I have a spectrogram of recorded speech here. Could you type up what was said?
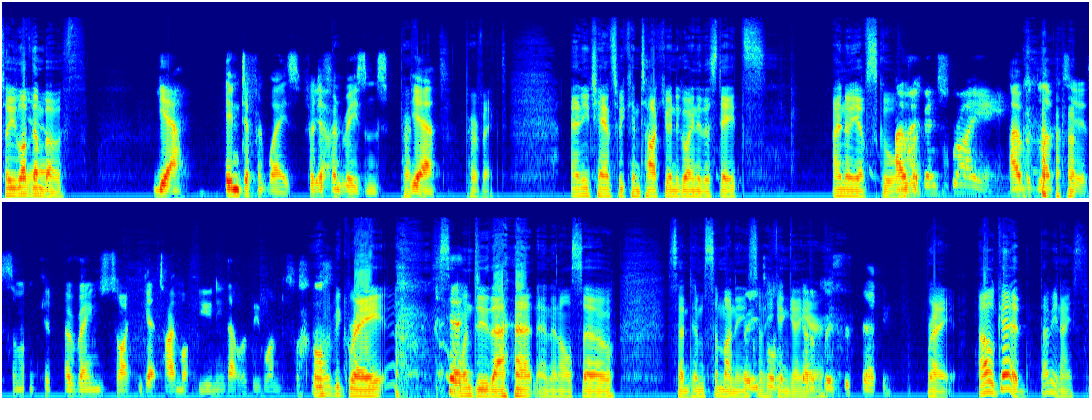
So you love them both. Yeah, in different ways for Yeah. different reasons. Perfect. Yeah, Perfect. Any chance we can talk you into going to the states? I know you have school. I would- i've been trying I would love to. if someone could arrange so I can get time off uni, that would be wonderful. that would be great. Someone do that, and then also send him some money so he can get he's got a here. place to stay. Right. Oh, good. That'd be nice.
